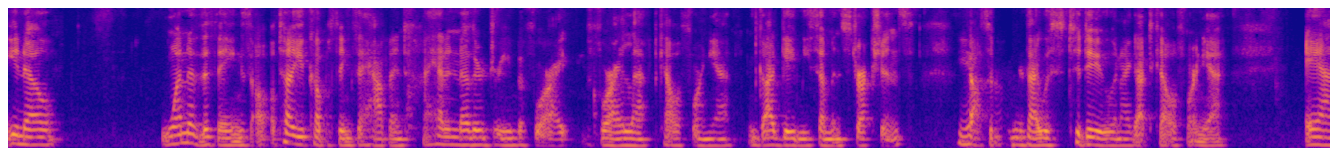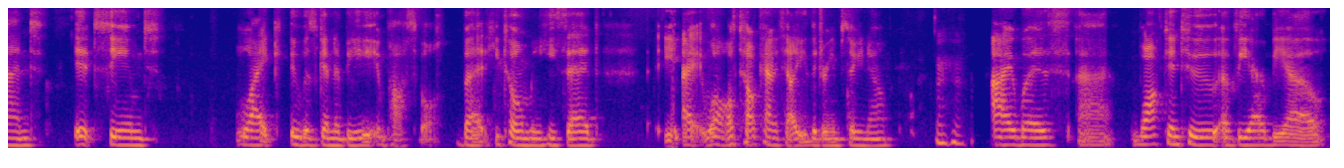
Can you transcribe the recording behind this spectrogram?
you know, one of the things I'll, tell you a couple things that happened. I had another dream before I before I left California. And God gave me some instructions Yeah. about some things I was to do when I got to California, and it seemed like it was going to be impossible. But He told me. He said, I, "Well, I'll tell kind of tell you the dream so you know." Mhm. I was uh, walked into a VRBO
